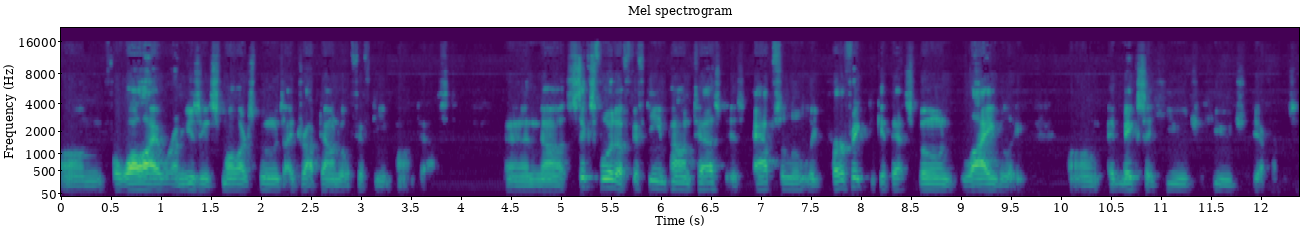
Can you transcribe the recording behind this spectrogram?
um, for walleye, where I'm using smaller spoons, I drop down to a 15 pound test. And uh, six foot of 15 pound test is absolutely perfect to get that spoon lively. Um, it makes a huge, huge difference.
